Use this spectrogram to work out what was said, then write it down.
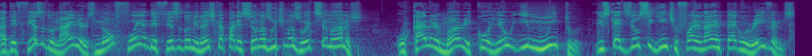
a defesa do Niners não foi a defesa dominante que apareceu nas últimas oito semanas. O Kyler Murray correu e muito. Isso quer dizer o seguinte: o 49ers pega o Ravens.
